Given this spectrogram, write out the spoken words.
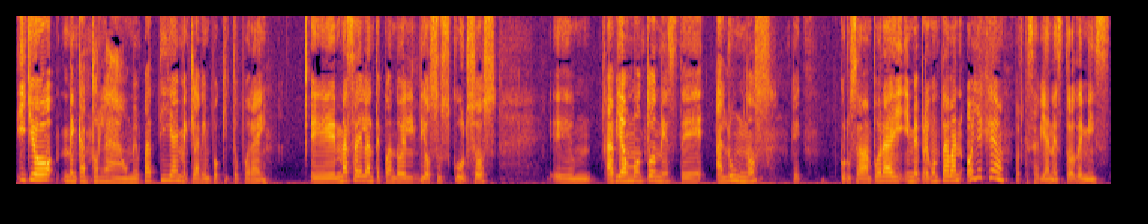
Y yo me encantó la homeopatía y me clavé un poquito por ahí. Eh, más adelante, cuando él dio sus cursos, eh, había un montones de alumnos que cruzaban por ahí y me preguntaban, oye Geo, porque sabían esto de mis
